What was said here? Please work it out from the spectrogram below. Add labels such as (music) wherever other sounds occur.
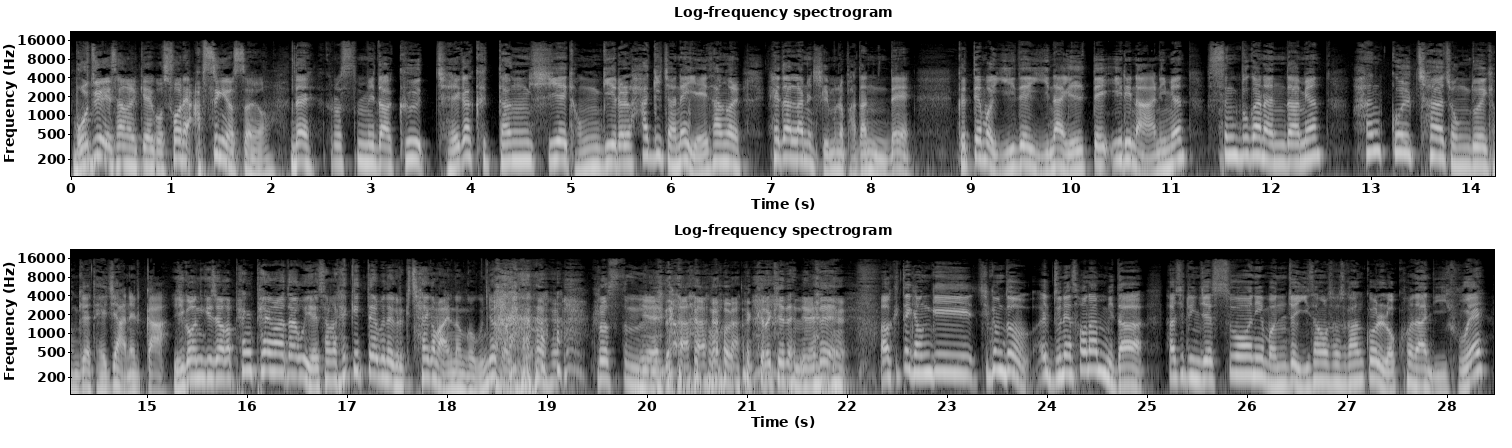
모두의 예상을 깨고 수원의 압승이었어요. 네, 그렇습니다. 그 제가 그 당시에 경기를 하기 전에 예상을 해달라는 질문을 받았는데 그때 뭐 2대 2나 1대 1이나 아니면 승부가 난다면 한 골 차 정도의 경기가 되지 않을까. 이건 기자가 팽팽하다고 예상을 했기 때문에 그렇게 차이가 많이 난 거군요. (laughs) 그렇습니다. (laughs) 뭐 그렇게 됐는데 어, 그때 경기 지금도 눈에 선합니다. 사실 이제 수원이 먼저 이상호 선수가 한 골을 넣고 난 이후에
